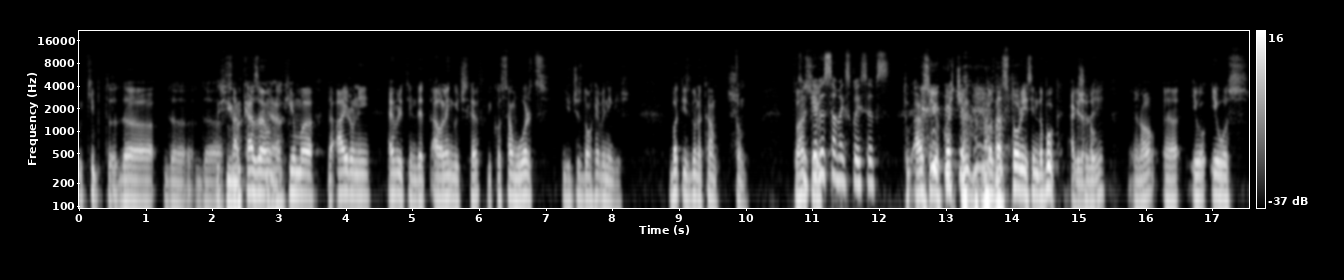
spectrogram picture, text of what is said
we keep the the the, The sarcasm yeah. the humor the irony everything that our language have because some words you just don't have in english but it's gonna come soon to So answer give you- us some exclusives. to answer your question because that story is in the book actually you know uh, it, it was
